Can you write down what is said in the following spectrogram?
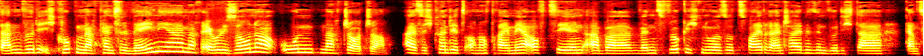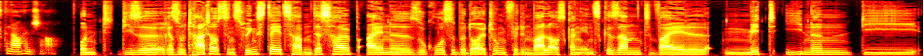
Dann würde ich gucken nach Pennsylvania, nach Arizona und nach Georgia. Also ich könnte jetzt auch noch drei mehr aufzählen, aber wenn es wirklich nur so zwei, drei entscheidende sind, würde ich da ganz genau hinschauen. Und diese Resultate aus den Swing States haben deshalb eine so große Bedeutung für den Wahlausgang insgesamt, weil mit ihnen die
